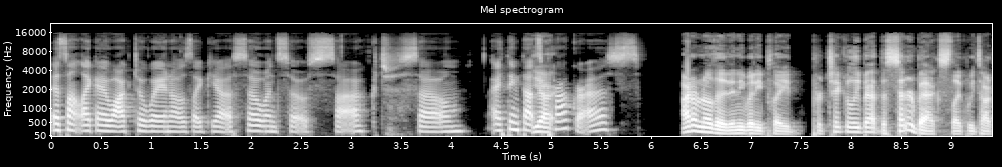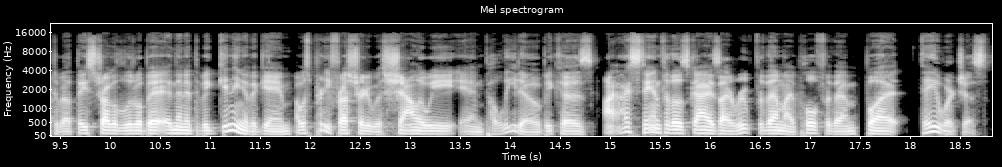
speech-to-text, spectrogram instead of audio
it's not like I walked away and I was like, yeah, so and so sucked. So I think that's yeah. progress. I don't know that anybody played particularly bad. The center backs, like we talked about, they struggled a little bit. And then at the beginning of the game, I was pretty frustrated with Salloi and Pulido because I, I stand for those guys. I root for them. I pull for them. But they were just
